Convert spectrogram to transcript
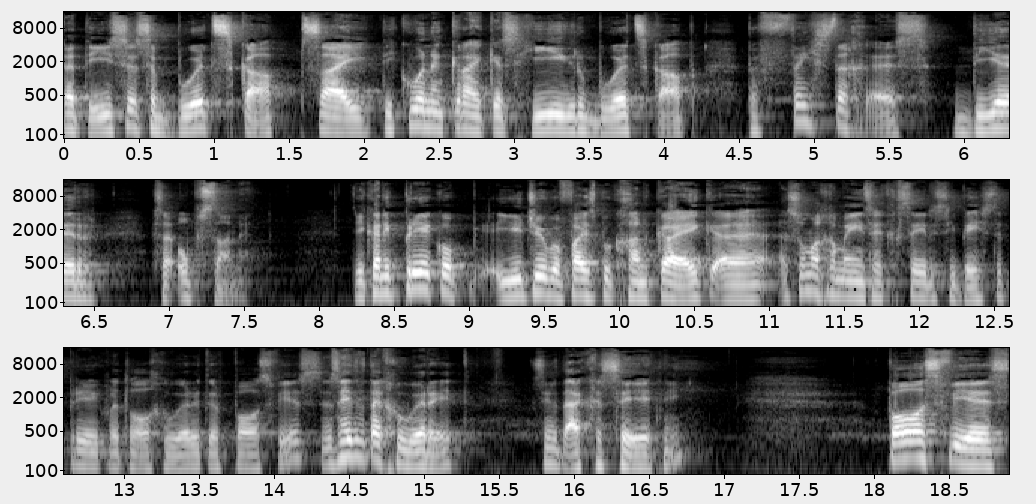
dat Jesus se boodskap, sy die koninkryk is hier boodskap bevestig is deur sy opstanding. Jy kan die preek op YouTube of Facebook gaan kyk. Uh sommige mense het gesê dis die beste preek wat hulle al gehoor het oor Paasfees. Dis net wat ek gehoor het. Nie wat ek gesê het nie. Paasfees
